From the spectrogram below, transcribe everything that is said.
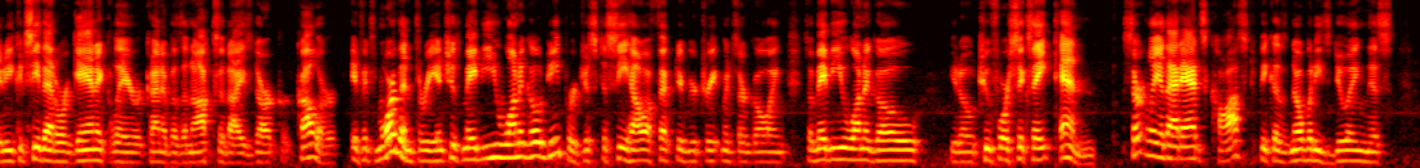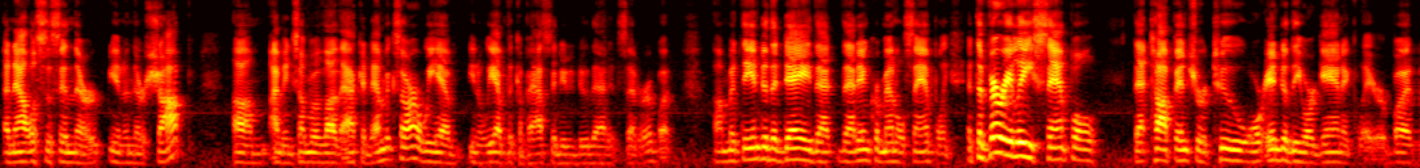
you know, you can see that organic layer kind of as an oxidized darker color. If it's more than three inches, maybe you want to go deeper just to see how effective your treatments are going. So maybe you want to go, you know, two, four, six, eight, ten. Certainly that adds cost because nobody's doing this analysis in their, you know, in their shop. Um, I mean, some of the academics are. We have, you know, we have the capacity to do that, et cetera. But um, at the end of the day, that that incremental sampling, at the very least, sample that top inch or two or into the organic layer. But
